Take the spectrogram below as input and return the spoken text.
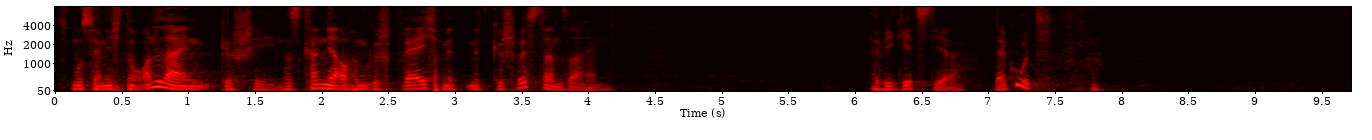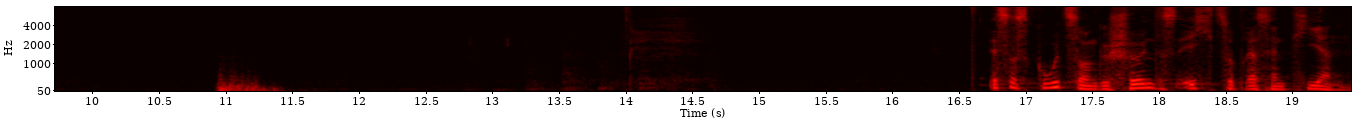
Es muss ja nicht nur online geschehen, das kann ja auch im Gespräch mit, mit Geschwistern sein. Ja, wie geht's dir? Ja, gut. Ist es gut, so ein geschöntes Ich zu präsentieren?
